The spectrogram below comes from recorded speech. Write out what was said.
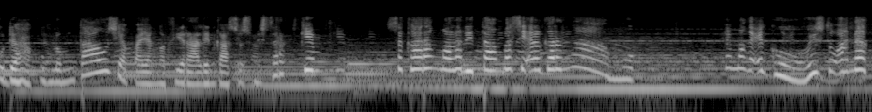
Udah aku belum tahu siapa yang ngeviralin kasus Mr. Kim. Sekarang malah ditambah si Elgar ngamuk. Emang egois tuh anak.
